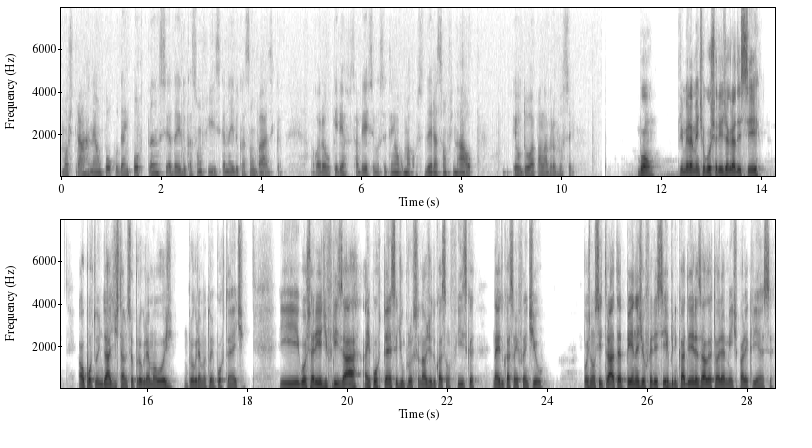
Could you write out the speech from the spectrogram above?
mostrar né, um pouco da importância da educação física na educação básica. Agora eu queria saber se você tem alguma consideração final. Eu dou a palavra a você. Bom, primeiramente eu gostaria de agradecer a oportunidade de estar no seu programa hoje, um programa tão importante. E gostaria de frisar a importância de um profissional de educação física na educação infantil, pois não se trata apenas de oferecer brincadeiras aleatoriamente para a criança.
